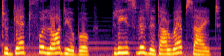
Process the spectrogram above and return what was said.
To get full audiobook, please visit our website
